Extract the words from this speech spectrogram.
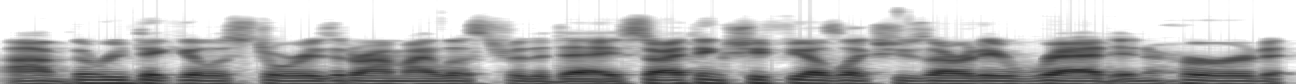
um, the ridiculous stories that are on my list for the day. So I think she feels like she's already read and heard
